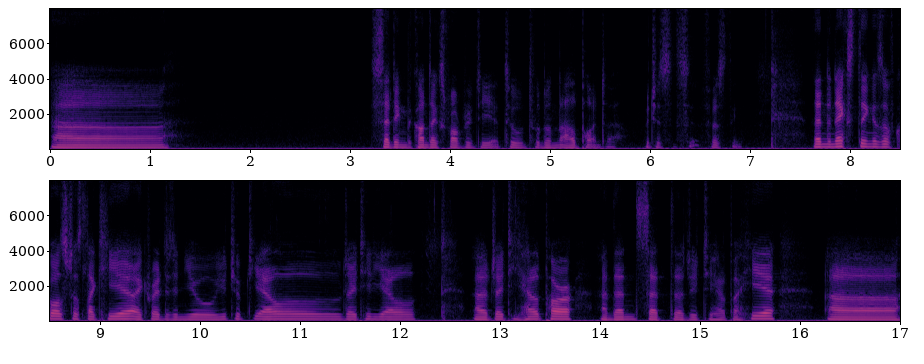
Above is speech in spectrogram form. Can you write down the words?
Uh, setting the context property to, to the null pointer, which is the first thing. Then the next thing is, of course, just like here, I created a new YouTube DL, JTDL, uh, JT helper, and then set the JT helper here. Uh,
